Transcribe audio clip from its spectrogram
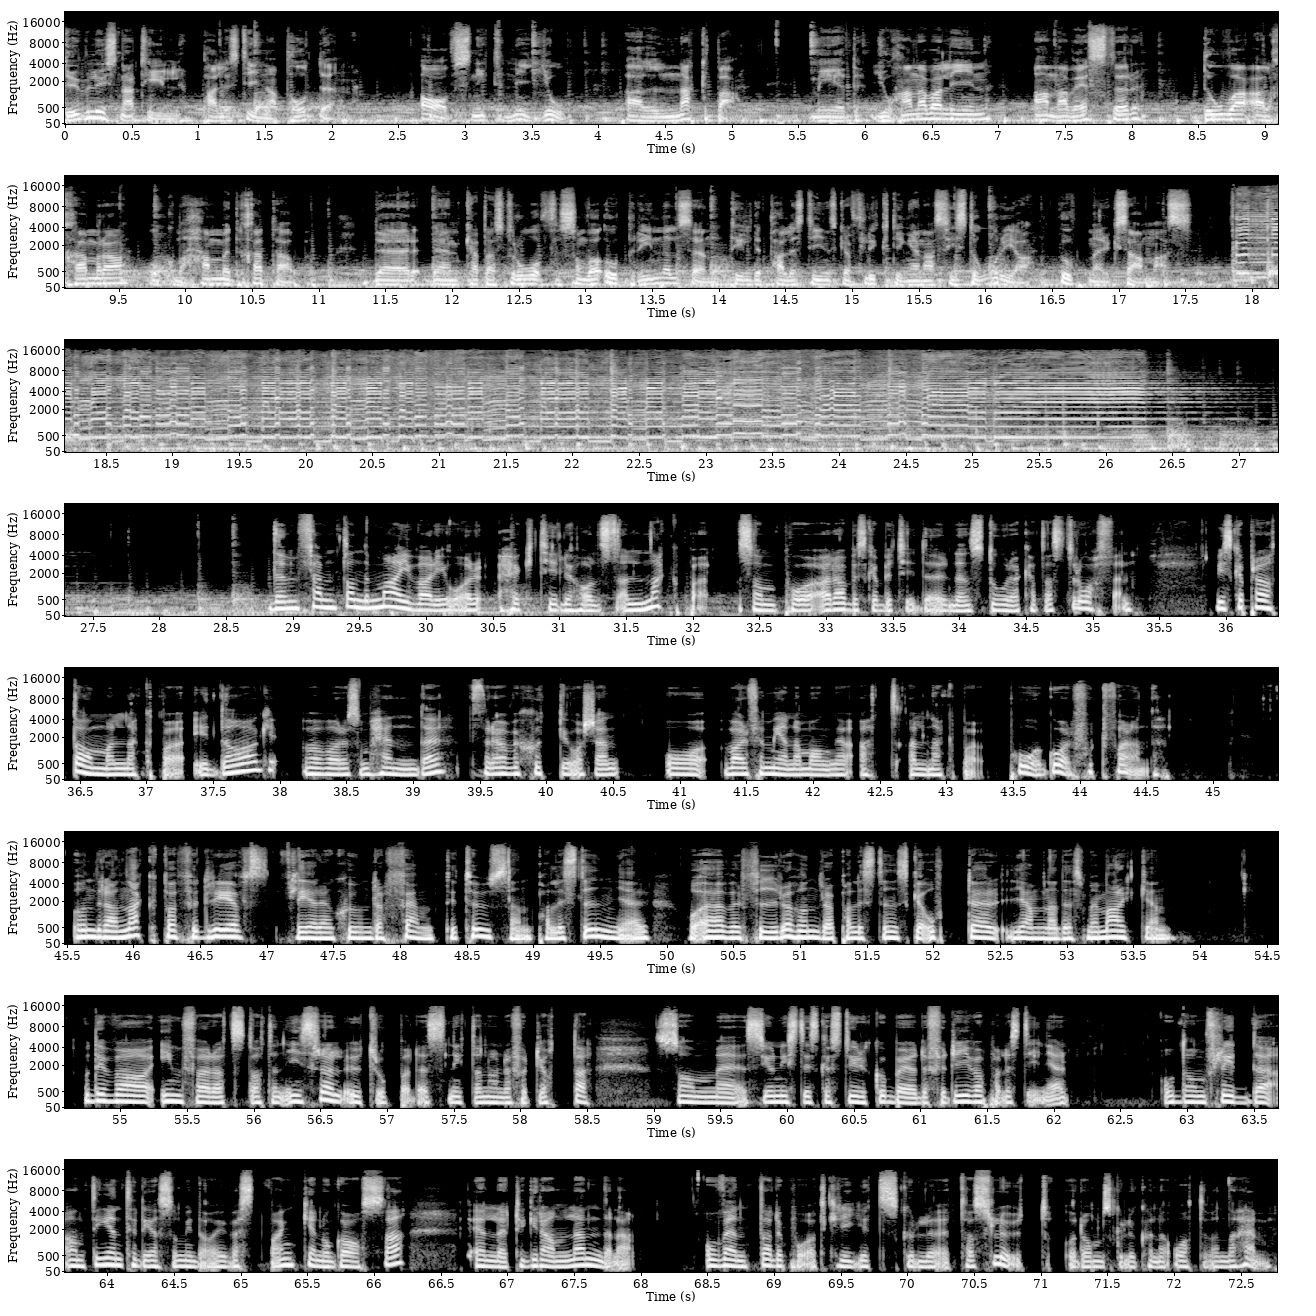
Du lyssnar till Palestinapodden, avsnitt 9, Al-Nakba, med Johanna Wallin, Anna Wester, Doa Al-Khamra och Mohammed Khattab, där den katastrof som var upprinnelsen till de palestinska flyktingarnas historia uppmärksammas. Den 15 maj varje år högtidlighålls al-Nakba, som på arabiska betyder den stora katastrofen. Vi ska prata om al-Nakba idag. Vad var det som hände för över 70 år sedan? Och varför menar många att al-Nakba pågår fortfarande? Under al-Nakba fördrevs fler än 750 000 palestinier och över 400 palestinska orter jämnades med marken. Och det var inför att staten Israel utropades 1948 som eh, sionistiska styrkor började fördriva palestinier. Och de flydde antingen till det som idag är Västbanken och Gaza eller till grannländerna och väntade på att kriget skulle ta slut och de skulle kunna återvända hem.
